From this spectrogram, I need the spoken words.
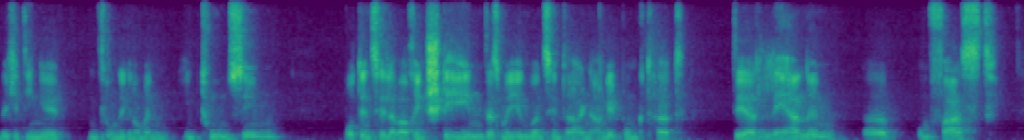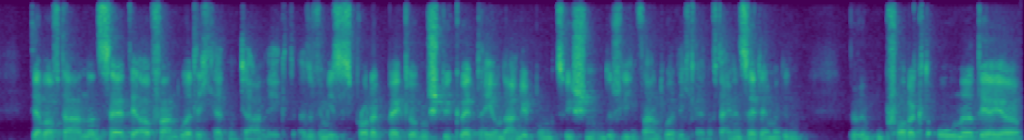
welche Dinge im Grunde genommen im Tun sind, potenziell aber auch entstehen, dass man irgendwo einen zentralen Angelpunkt hat, der Lernen äh, umfasst, der aber auf der anderen Seite auch Verantwortlichkeiten klarlegt. Also für mich ist das Product Backlog ein Stück weit Dreh- und Angelpunkt zwischen unterschiedlichen Verantwortlichkeiten. Auf der einen Seite haben wir den berühmten Product Owner, der ja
